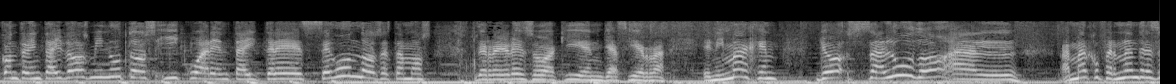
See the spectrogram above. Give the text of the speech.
con 32 minutos y 43 segundos. Estamos de regreso aquí en Ya Sierra en imagen. Yo saludo al a Marco Fernández,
